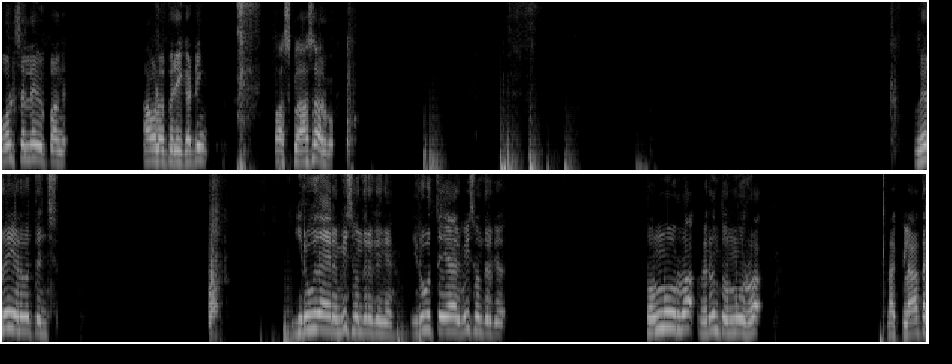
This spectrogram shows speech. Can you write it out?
ஹோல்சேல்லே விற்பாங்க அவ்வளோ பெரிய கட்டிங் ஃபஸ்ட் கிளாஸாக இருக்கும். வெறும் எழுபத்தஞ்சு இருபதாயிரம் பீஸ் வந்திருக்குங்க. இருபத்தையாயிரம் பீஸ் வந்திருக்கு. தொண்ணூறுரூவா வெறும் தொண்ணூறுரூவா. நான் கிளாத்தை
